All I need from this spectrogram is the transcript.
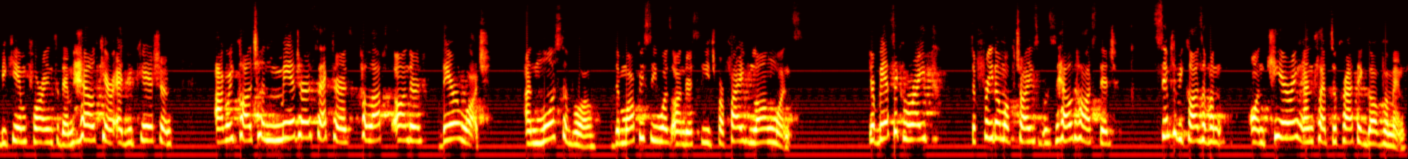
became foreign to them. Healthcare, education, agriculture, and major sectors collapsed under their watch. And most of all, democracy was under siege for five long months. Your basic right to freedom of choice was held hostage simply because of an uncaring and kleptocratic government.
